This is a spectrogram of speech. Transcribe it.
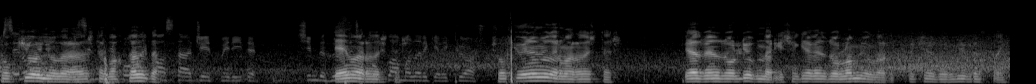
Çok iyi oynuyorlar arkadaşlar, baksanıza. Şimdi Değil mi arkadaşlar? toplanmaları gerekiyor. Çok iyi oynamıyorlar mı arkadaşlar? Biraz beni zorluyor bunlar. Geçen kere beni zorlamıyorlardı. Bu kere zorluyor biraz sanki.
